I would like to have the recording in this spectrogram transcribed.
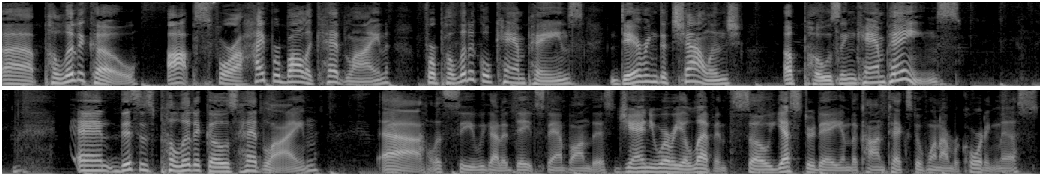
uh, Politico opts for a hyperbolic headline for political campaigns daring to challenge opposing campaigns. And this is Politico's headline. Ah, let's see, we got a date stamp on this. January 11th, so yesterday in the context of when I'm recording this.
